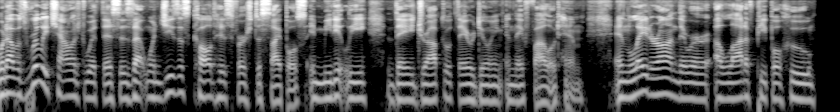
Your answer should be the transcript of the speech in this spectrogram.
what I was really challenged with this is that when Jesus called his first disciples, immediately they dropped what they were doing and they followed him. And later on, there were a lot of people who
